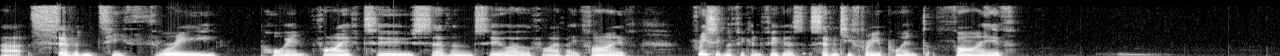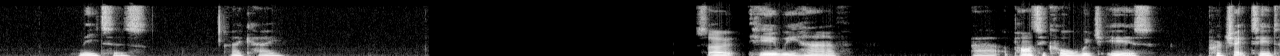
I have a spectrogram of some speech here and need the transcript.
uh, 73.5272055 three significant figures 73.5 meters. Okay. So here we have uh, a particle which is projected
